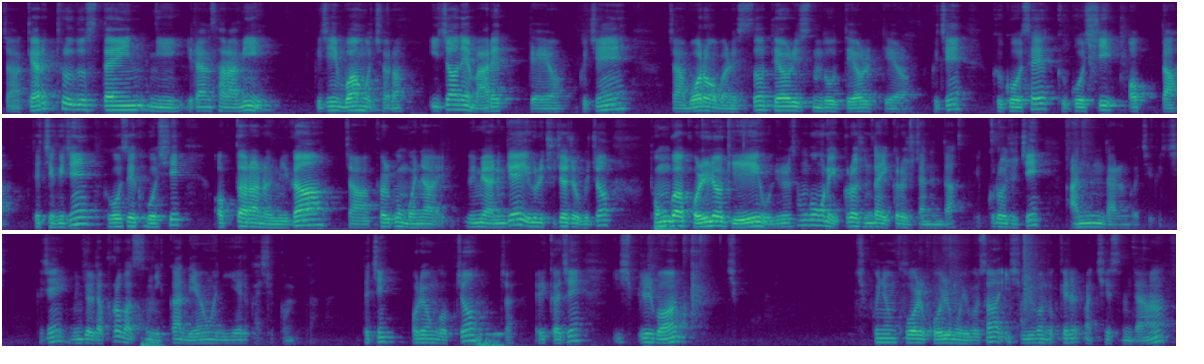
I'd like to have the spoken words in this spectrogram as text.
자 게르트루드 스테인이라는 사람이 그지 뭐한 것처럼 이전에 말했 대요. 그지? 자 뭐라고 말했어? There is no there there. 그지? 그곳에 그곳이 없다. 됐지 그지? 그곳에 그곳이 없다라는 의미가 자 결국 뭐냐 의미하는 게 이걸 주제죠 그죠? 돈과 권력이 우리를 성공으로 이끌어 준다 이끌어 주지 않는다 이끌어 주지 않는다는 거지 그지? 그지? 문제를 다 풀어 봤으니까 내용은 이해를 가실 겁니다. 됐지? 어려운 거 없죠? 자 여기까지 21번 19년 9월 5일 모의고사 21번 독해를 마치겠습니다.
